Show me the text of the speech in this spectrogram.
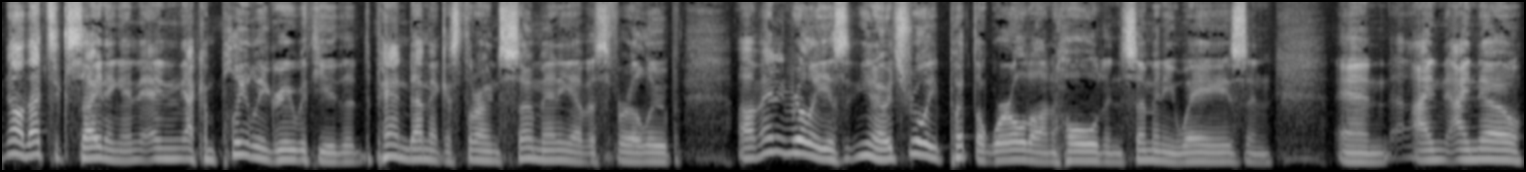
No, that's exciting, and, and I completely agree with you. that the pandemic has thrown so many of us for a loop, um, and it really is. You know, it's really put the world on hold in so many ways, and and I I know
